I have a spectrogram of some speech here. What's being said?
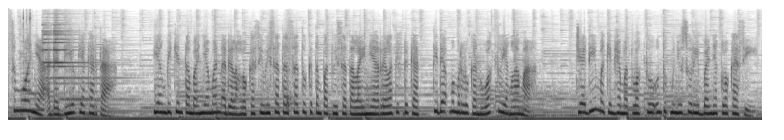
semuanya ada di Yogyakarta. Yang bikin tambah nyaman adalah lokasi wisata satu ke tempat wisata lainnya relatif dekat, tidak memerlukan waktu yang lama. Jadi makin hemat waktu untuk menyusuri banyak lokasi.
